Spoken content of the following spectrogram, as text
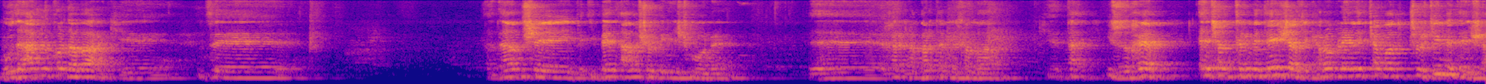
והוא דאג לכל דבר, כי זה אדם שאיבד אבא שלו בגיל שמונה, אחר כך עבר את המלחמה, מי שזוכר, 1929 זה קרוב ל-1939,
